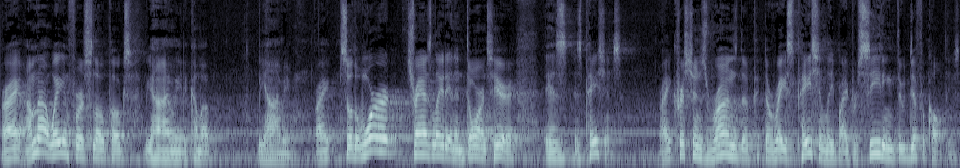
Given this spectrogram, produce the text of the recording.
Right? I'm not waiting for slow pokes behind me to come up behind me. Right? So the word translated in endurance here is, is patience, right? Christians run the, the race patiently by proceeding through difficulties.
